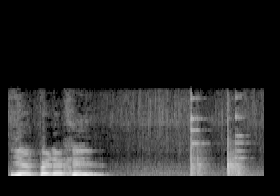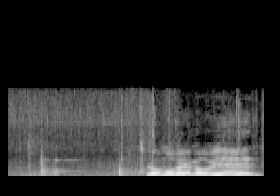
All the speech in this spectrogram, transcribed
y el perejil. Lo movemos bien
